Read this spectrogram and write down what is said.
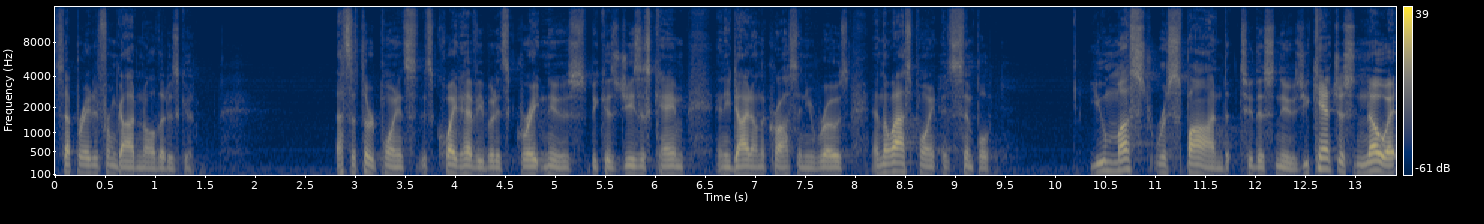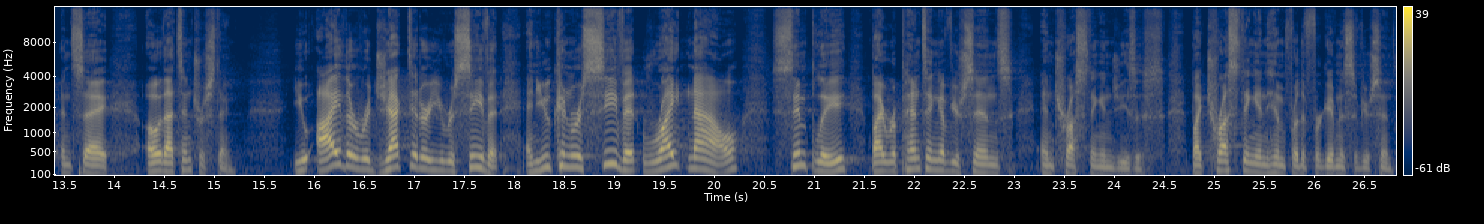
separated from God and all that is good. That's the third point. It's, it's quite heavy, but it's great news because Jesus came and he died on the cross and he rose. And the last point is simple you must respond to this news. You can't just know it and say, oh, that's interesting. You either reject it or you receive it. And you can receive it right now simply by repenting of your sins and trusting in Jesus, by trusting in Him for the forgiveness of your sins.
